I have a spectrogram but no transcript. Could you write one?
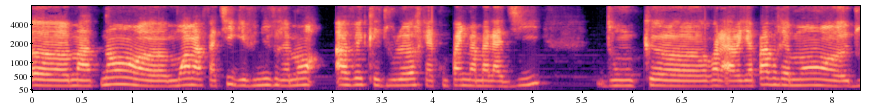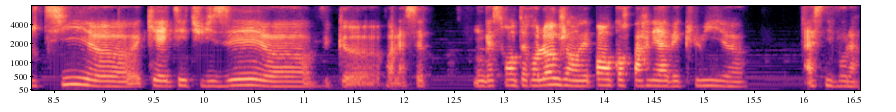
maintenant, moi, ma fatigue est venue vraiment avec les douleurs qui accompagnent ma maladie. Donc euh, voilà, il n'y a pas vraiment euh, d'outil euh, qui a été utilisé vu que voilà, c'est mon gastro-entérologue, j'en ai pas encore parlé avec lui à ce niveau-là.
